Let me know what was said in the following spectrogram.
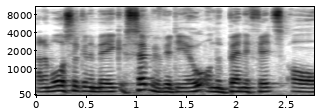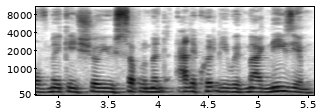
and I'm also going to make a separate video on the benefits of making sure you supplement adequately with magnesium.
